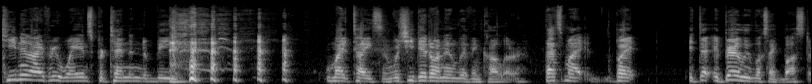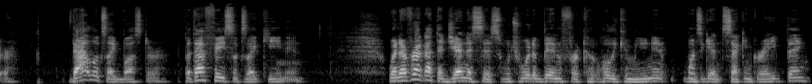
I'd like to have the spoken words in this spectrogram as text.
Keenen Ivory Wayans pretending to be Mike Tyson, which he did on In Living Color. That's my, but it, it barely looks like Buster. That looks like Buster, but that face looks like Keenen. whenever I got the Genesis, which would have been for Holy Communion, once again second grade thing.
